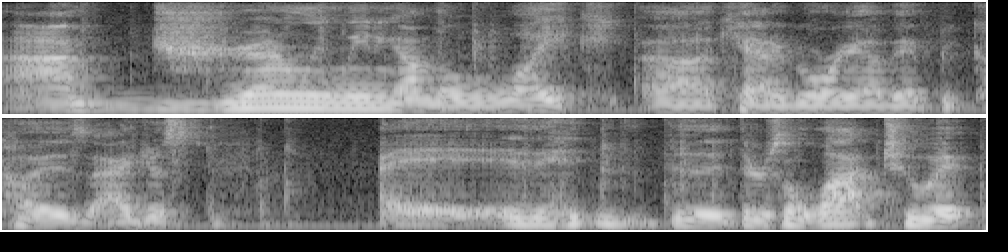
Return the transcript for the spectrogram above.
I'm generally leaning on the like uh, category of it because I just I, it, the, there's a lot to it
